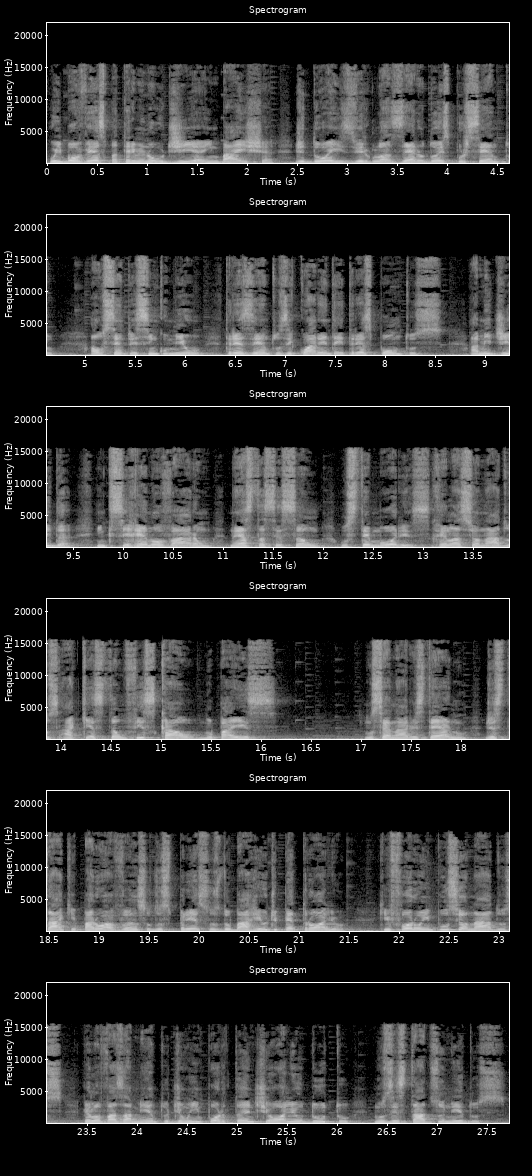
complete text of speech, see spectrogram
O Ibovespa terminou o dia em baixa de 2,02% aos 105.343 pontos, à medida em que se renovaram nesta sessão os temores relacionados à questão fiscal no país. No cenário externo, destaque para o avanço dos preços do barril de petróleo, que foram impulsionados pelo vazamento de um importante oleoduto nos Estados Unidos.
